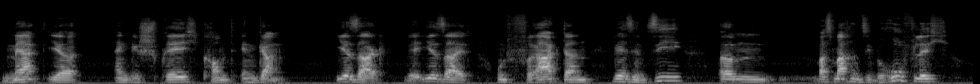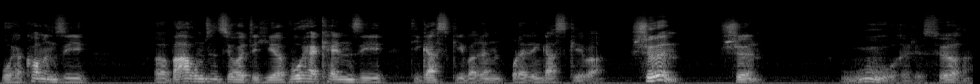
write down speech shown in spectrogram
merkt ihr, ein Gespräch kommt in Gang. Ihr sagt, wer ihr seid und fragt dann, wer sind Sie, ähm, was machen Sie beruflich, woher kommen Sie, äh, warum sind Sie heute hier, woher kennen Sie die Gastgeberin oder den Gastgeber. Schön, schön. Uh, Regisseure.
